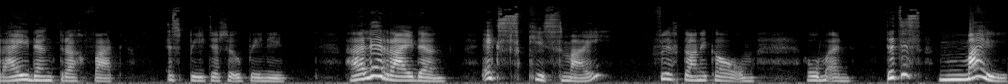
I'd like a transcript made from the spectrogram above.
ryding terugvat, is Pieter se opinie. Hulle ryding. Ekskuus my. Vlieg Danika om hom in. Dit is my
